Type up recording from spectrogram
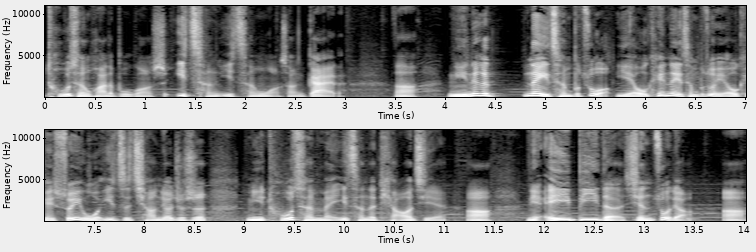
图层化的布光是一层一层往上盖的，啊，你那个。内层不做也 OK，内层不做也 OK，所以我一直强调就是你图层每一层的调节啊，你 A、B 的先做掉啊。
